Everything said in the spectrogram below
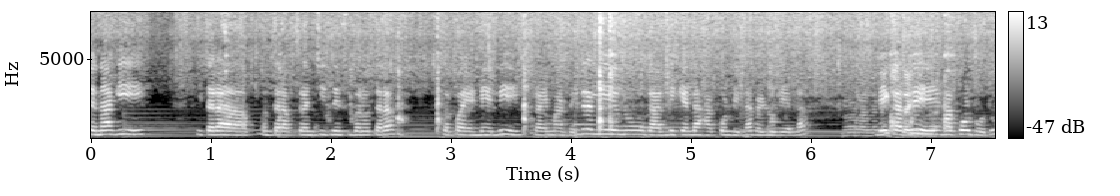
ಚೆನ್ನಾಗಿ ಈ ಥರ ಒಂಥರ ಕ್ರಂಚಿನೆಸ್ ಬರೋ ಥರ ಸ್ವಲ್ಪ ಎಣ್ಣೆಯಲ್ಲಿ ಫ್ರೈ ಮಾಡಿ ಇದರಲ್ಲಿ ಏನು ಗಾರ್ಲಿಕ್ ಎಲ್ಲ ಹಾಕೊಂಡಿಲ್ಲ ಬೆಳ್ಳುಳ್ಳಿ ಎಲ್ಲ. ಬೇಕಾದರೆ ಹಾಕೊಳ್ಬೋದು.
